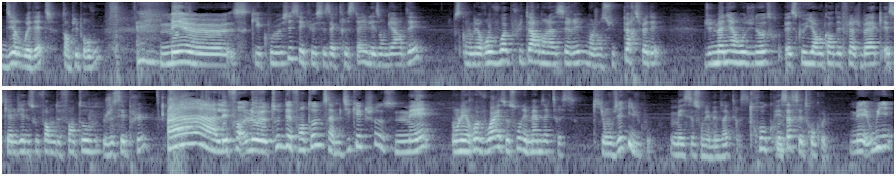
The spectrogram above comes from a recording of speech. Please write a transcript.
deal with it, tant pis pour vous. mais euh, ce qui est cool aussi, c'est que ces actrices-là, ils les ont gardées, parce qu'on les revoit plus tard dans la série, moi j'en suis persuadée. D'une manière ou d'une autre, est-ce qu'il y a encore des flashbacks? Est-ce qu'elles viennent sous forme de fantômes? Je sais plus. Ah, les le truc des fantômes, ça me dit quelque chose. Mais on les revoit et ce sont les mêmes actrices. Qui ont vieilli du coup. Mais ce sont les mêmes actrices. Trop cool. Et ça, c'est trop cool. Mais oui,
